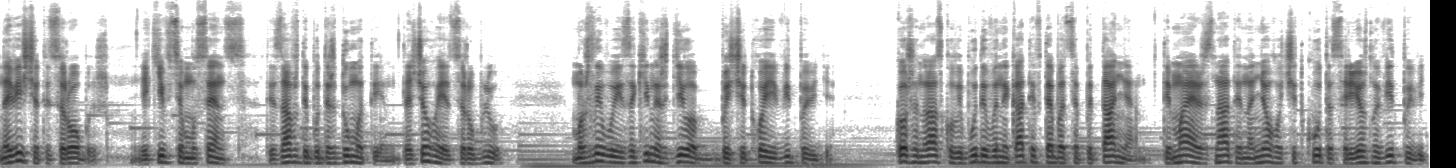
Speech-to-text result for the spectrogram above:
Навіщо ти це робиш? Який в цьому сенс? Ти завжди будеш думати, для чого я це роблю. Можливо, і закинеш діло без чіткої відповіді. Кожен раз, коли буде виникати в тебе це питання, ти маєш знати на нього чітку та серйозну відповідь,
